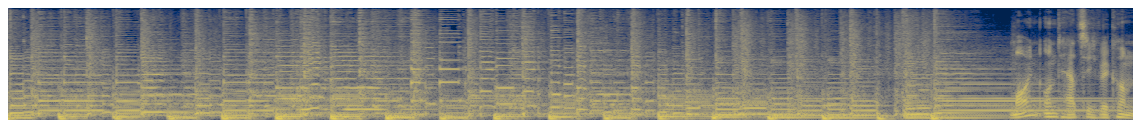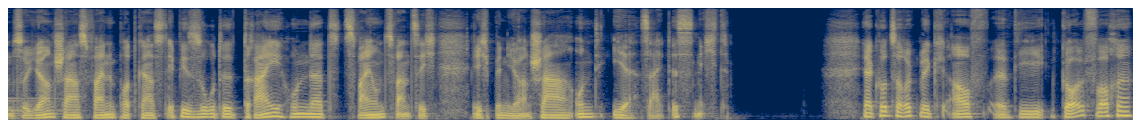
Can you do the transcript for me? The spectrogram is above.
Moin und herzlich willkommen zu Jörn Schars feinem Podcast Episode 322. Ich bin Jörn Schaar und ihr seid es nicht. Ja, kurzer Rückblick auf äh, die Golfwoche.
